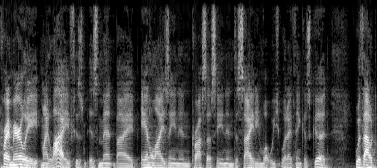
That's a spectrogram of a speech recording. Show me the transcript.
primarily, my life is is meant by analyzing and processing and deciding what we what I think is good, without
